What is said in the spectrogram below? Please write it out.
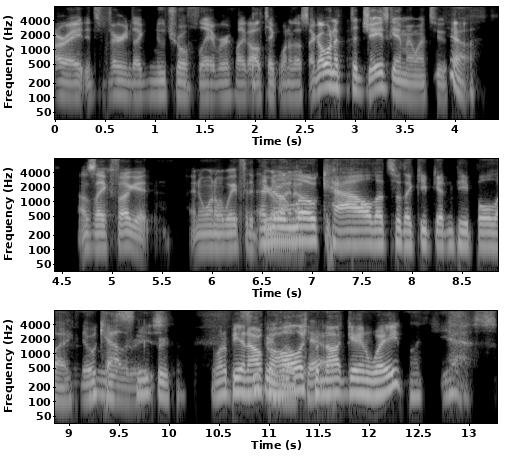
all right. It's very like neutral flavor. Like I'll take one of those. I got one at the Jays game I went to. Yeah. I was like, fuck it. I don't want to wait for the beer And they're lineup. low cal. That's what they keep getting people like no calories. super- You want to be an alcoholic but not gain weight? Like, yes.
